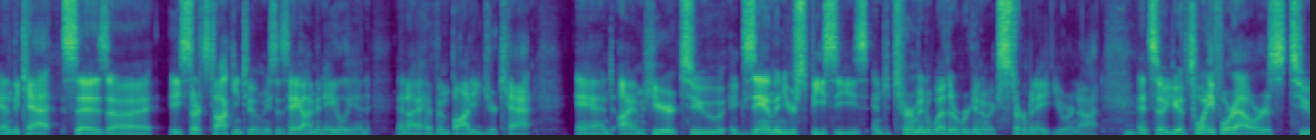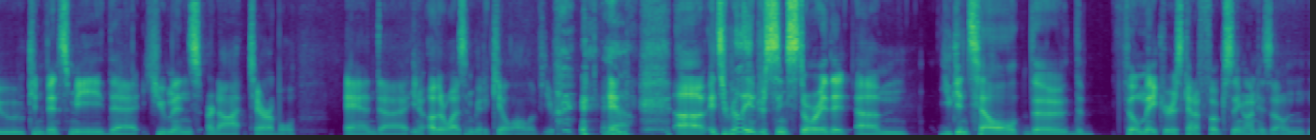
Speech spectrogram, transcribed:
And the cat says, uh, he starts talking to him. He says, Hey, I'm an alien and I have embodied your cat. And I am here to examine your species and determine whether we're going to exterminate you or not. Mm. And so you have 24 hours to convince me that humans are not terrible and uh, you know otherwise i'm going to kill all of you and yeah. uh, it's a really interesting story that um, you can tell the the filmmaker is kind of focusing on his own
